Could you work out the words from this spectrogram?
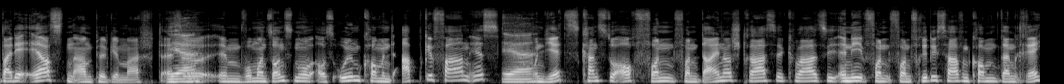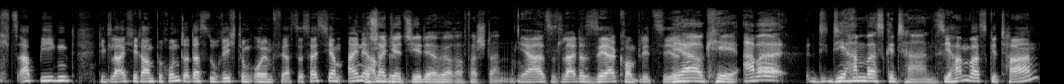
bei der ersten Ampel gemacht, also Ja. ähm, wo man sonst nur aus Ulm kommend abgefahren ist. Ja. Und jetzt kannst du auch von, von deiner Straße quasi, äh, nee, von, von Friedrichshafen kommen, dann rechts abbiegend die gleiche Rampe runter, dass du Richtung Ulm fährst. Das heißt, sie haben eine Das hat Ampel. jetzt jeder Hörer verstanden. ja, es ist leider sehr kompliziert. Ja, okay. Aber die, die haben was getan. Sie haben was getan,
